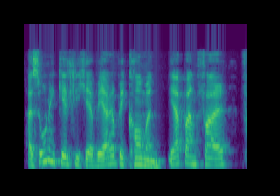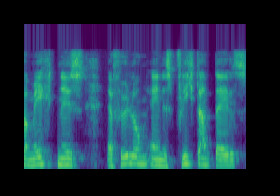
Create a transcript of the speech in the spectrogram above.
Als unentgeltliche Erwerbe kommen Erbanfall, Vermächtnis, Erfüllung eines Pflichtanteils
